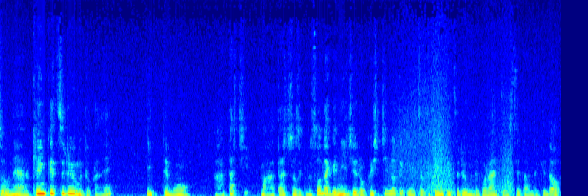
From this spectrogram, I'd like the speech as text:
そうねあの献血ルームとかね行っても二十歳まあ二十歳の時もそうだけど267の時にちょっと献血ルームでボランティアしてたんだけど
